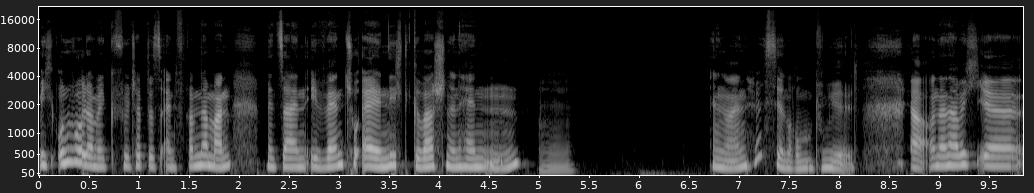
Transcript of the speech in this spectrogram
mich unwohl damit gefühlt habe, dass ein fremder Mann mit seinen eventuell nicht gewaschenen Händen mhm. in meinen Höschen rumwühlt. Ja, und dann habe ich äh,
